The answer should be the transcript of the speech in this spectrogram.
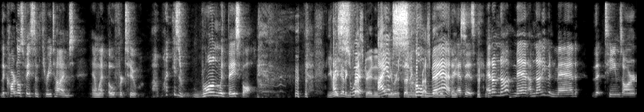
The Cardinals faced him three times and went 0 for 2. Uh, What is wrong with baseball? you were I getting swear, frustrated. I you am were sending so frustrated mad tweets. at this, and I'm not mad. I'm not even mad that teams aren't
